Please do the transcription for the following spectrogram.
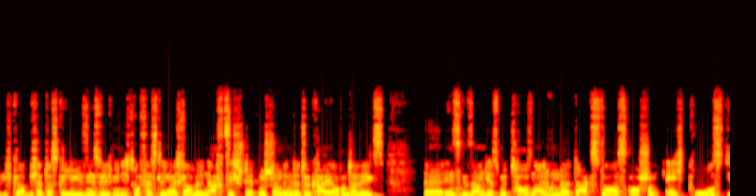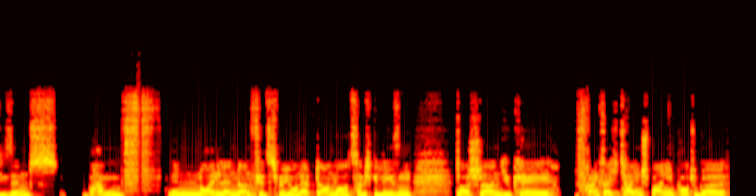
ich glaube, ich habe das gelesen, jetzt will ich mich nicht darauf festlegen, aber ich glaube, in 80 Städten schon in der Türkei auch unterwegs äh, insgesamt jetzt mit 1100 Dark Stores auch schon echt groß. Die sind, haben in neun Ländern 40 Millionen App-Downloads, habe ich gelesen. Deutschland, UK, Frankreich, Italien, Spanien, Portugal,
